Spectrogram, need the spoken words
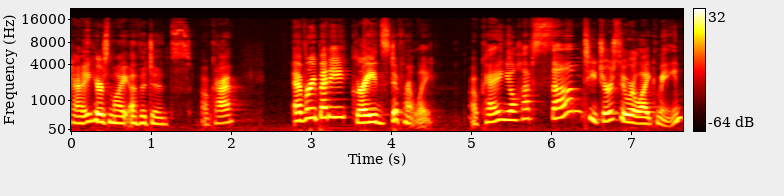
Okay, here's my evidence. Okay. Everybody grades differently. Okay, you'll have some teachers who are like me,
